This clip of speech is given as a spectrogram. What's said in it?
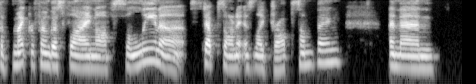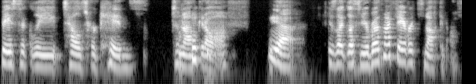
the microphone goes flying off. Selina steps on it and like drop something, and then basically tells her kids to knock it off. Yeah. He's like, listen, you're both my favorites, knock it off.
